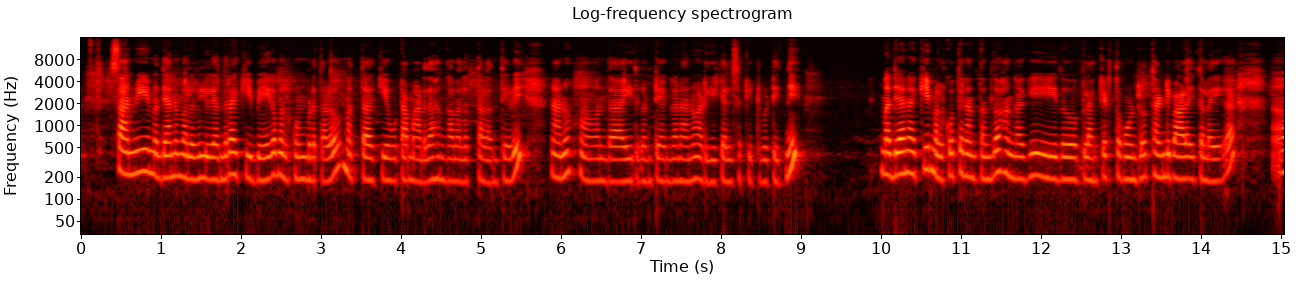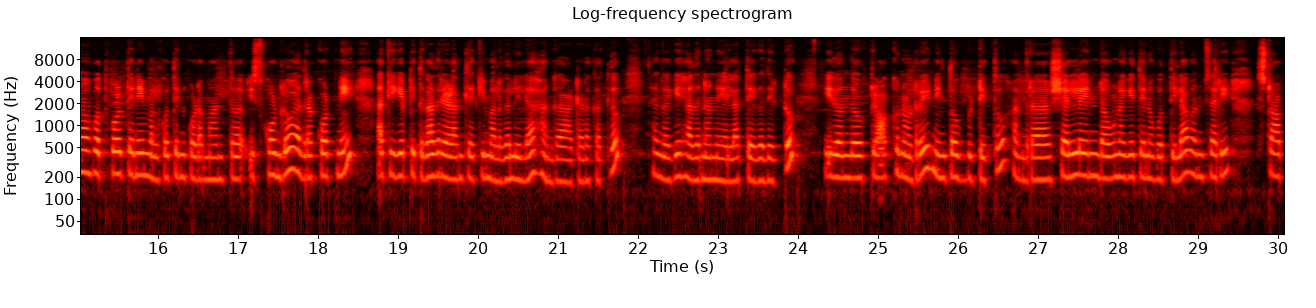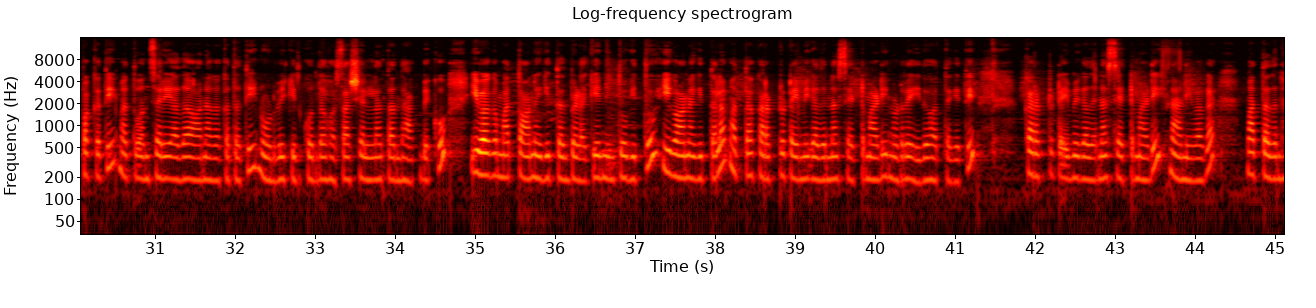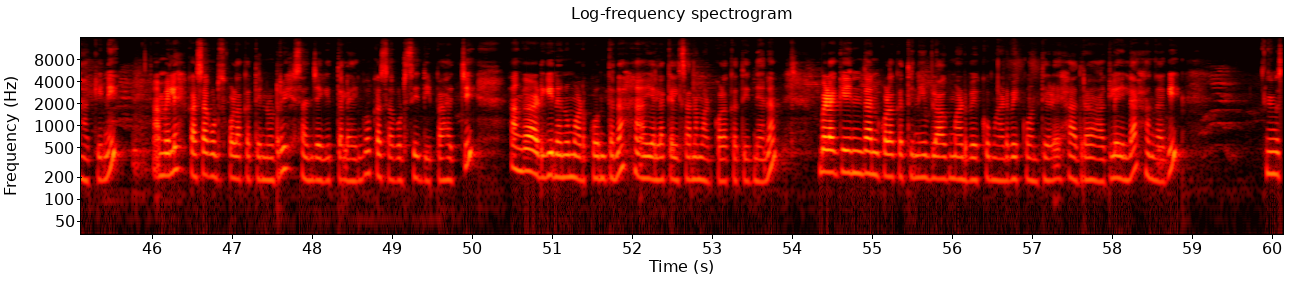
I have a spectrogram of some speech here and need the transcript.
ಸಾನ್ವಿ ಮಧ್ಯಾಹ್ನ ಮಲಗಲಿಲ್ಲ ಅಂದ್ರೆ ಆಕಿ ಬೇಗ ಮಲ್ಕೊಂಡ್ಬಿಡ್ತಾಳು, ಮತ್ತು ಆಕಿ ಊಟ ಮಾಡ್ದೆ ಹಂಗೆ ಮಲಗ್ತಾಳಂತೇಳಿ ನಾನು ಒಂದು ಐದು ಗಂಟೆ ಹಂಗೆ ನಾನು ಅಡುಗೆ ಕೆಲಸಕ್ಕೆ ಇಟ್ಬಿಟ್ಟಿದ್ನಿ. ಮಧ್ಯಾಹ್ನ ಆಕಿ ಮಲ್ಕೋತೇನೆ ಹಾಗಾಗಿ ಇದು ಬ್ಲ್ಯಾಂಕೆಟ್ ತೊಗೊಂಡ್ಲು. ಥಂಡಿ ಭಾಳ ಐತಲ್ಲ ಈಗ. ಹೊತ್ಕೊಳ್ತೀನಿ, ಮಲ್ಕೋತೀನಿ ಕೊಡಮ್ಮ ಅಂತ ಇಸ್ಕೊಂಡ್ಲು. ಅದ್ರಾಗ ಕೊಟ್ನಿ. ಆಕಿಗೆ ಪಿತ್ಗಾದ್ರೆ ಹೇಳಂತ ಆಕಿ ಮಲಗಲಿಲ್ಲ. ಹಂಗೆ ಆಟಾಡಕತ್ಲು ಹಾಗಾಗಿ ಅದನ್ನು ಎಲ್ಲ ತೆಗೆದಿಟ್ಟು, ಇದೊಂದು ಕ್ಲಾಕ್ ನೋಡ್ರಿ, ನಿಂತೋಗ್ಬಿಟ್ಟಿತ್ತು. ಅಂದ್ರೆ ಶೆಲ್ ಏನು ಡೌನ್ ಆಗೈತೇನೋ ಗೊತ್ತಿಲ್ಲ. ಒಂದು ಸರಿ ಸ್ಟಾಪ್ ಆಕತಿ ಮತ್ತು ಒಂದು ಸರಿ ಅದು ಆನ್ ಆಗಕತ್ತತಿ. ನೋಡ್ಬೇಕು ಇದಕ್ಕೊಂದು ಹೊಸ ಶೆಲ್ನ ತಂದು ಹಾಕಬೇಕು. ಇವಾಗ ಮತ್ತೆ ಆನ್ ಆಗಿತ್ತು ಅದು ಬೆಳಗ್ಗೆ ನಿಂತೋಗಿತ್ತು. ಈಗ ಆನ್ ಆಗಿತ್ತಲ್ಲ, ಮತ್ತು ಕರೆಕ್ಟ್ ಟೈಮಿಗೆ ಅದನ್ನು ಸೆಟ್ ಮಾಡಿ ನೋಡ್ರಿ ಇದು ಹತ್ತಾಗೈತಿ ಕರೆಕ್ಟ್ ಟೈಮಿಗೆ ಅದನ್ನು ಸೆಟ್ ಮಾಡಿ ನಾನಿವಾಗ ಮತ್ತೆ ಅದನ್ನು ಹಾಕೀನಿ. ಆಮೇಲೆ ಕಸ ಗುಡಿಸ್ಕೊಳಕತ್ತೀನಿ ನೋಡ್ರಿ. ಸಂಜೆಗಿತ್ತಲ್ಲ ಹೆಂಗೋ ಕಸ ಗುಡಿಸಿ ದೀಪ ಹಚ್ಚಿ ಹಂಗೆ ಅಡುಗೆ ನಾನು ಮಾಡ್ಕೊತನ ಎಲ್ಲ ಕೆಲಸನ ಮಾಡ್ಕೊಳಕತ್ತಿದ್ದೆ ನಾನು. ಬೆಳಗ್ಗೆಯಿಂದ ಅಂದ್ಕೊಳಕತ್ತೀನಿ ಬ್ಲಾಗ್ ಮಾಡಬೇಕು ಮಾಡಬೇಕು ಅಂಥೇಳಿ ಆದ್ರೆ ಆಗಲೇ ಇಲ್ಲ. ಹಾಗಾಗಿ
